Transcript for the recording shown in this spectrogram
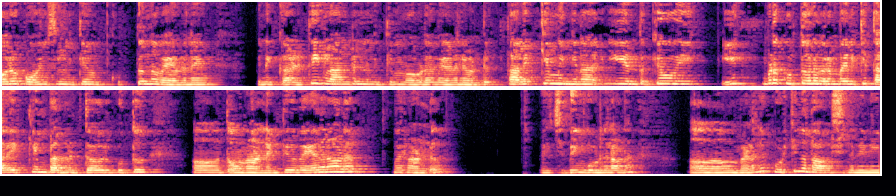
ഓരോ പോയിന്റ്സിലും എനിക്ക് കുത്തുന്ന വേദനയും പിന്നെ കഴുത്തി ഗ്ലാൻഡിന് എനിക്കും അവിടെ വേദനയുണ്ട്. തലയ്ക്കും ഇങ്ങനെ ഈ എന്തൊക്കെയോ ഈ ഈ ഇവിടെ കുത്തുകൾ വരുമ്പോൾ എനിക്ക് തലയ്ക്കും പലയിടത്ത് ഒരു കുത്ത് തോന്നാറുണ്ട്. എനിക്ക് വേദനകൾ വരാറുണ്ട്. എച്ച് ബിയും കൂടുതലാണ്. വെള്ളം കുടിക്കുന്നുണ്ടോ ആവശ്യത്തിന് ഇനി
